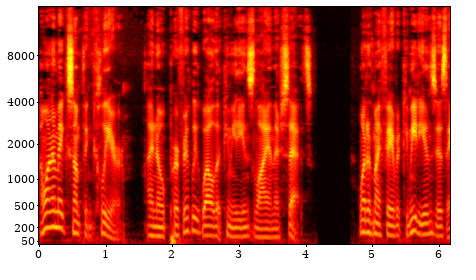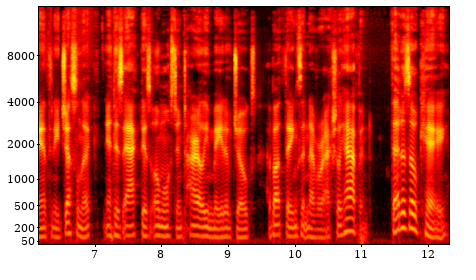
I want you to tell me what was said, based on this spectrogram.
I want to make something clear. I know perfectly well that comedians lie in their sets. One of my favorite comedians is Anthony Jeselnik, and his act is almost entirely made of jokes about things that never actually happened. That is okay,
